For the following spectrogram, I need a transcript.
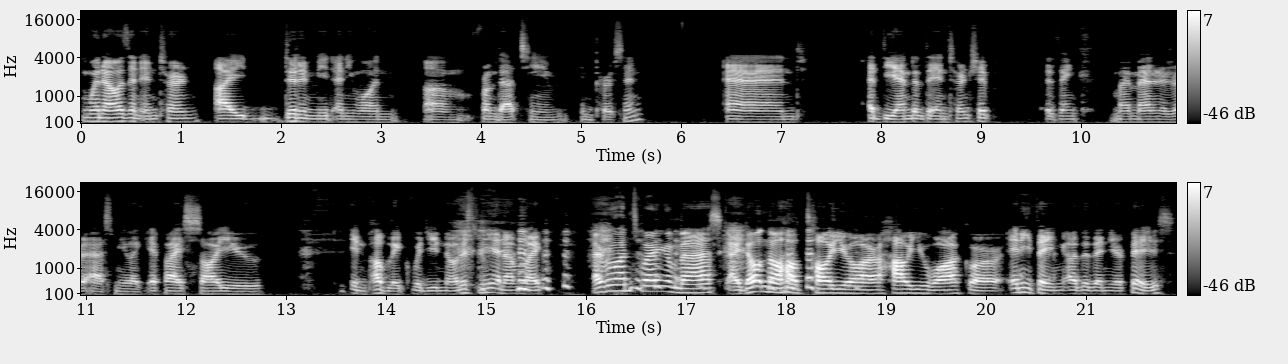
when I was an intern, I didn't meet anyone um, from that team in person. And at the end of the internship, I think my manager asked me like if I saw you in public, would you notice me? And I'm like, everyone's wearing a mask. I don't know how tall you are, how you walk, or anything other than your face.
